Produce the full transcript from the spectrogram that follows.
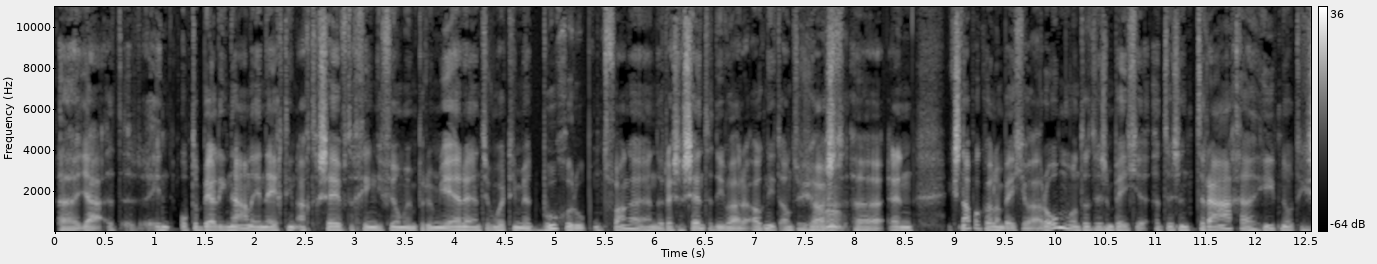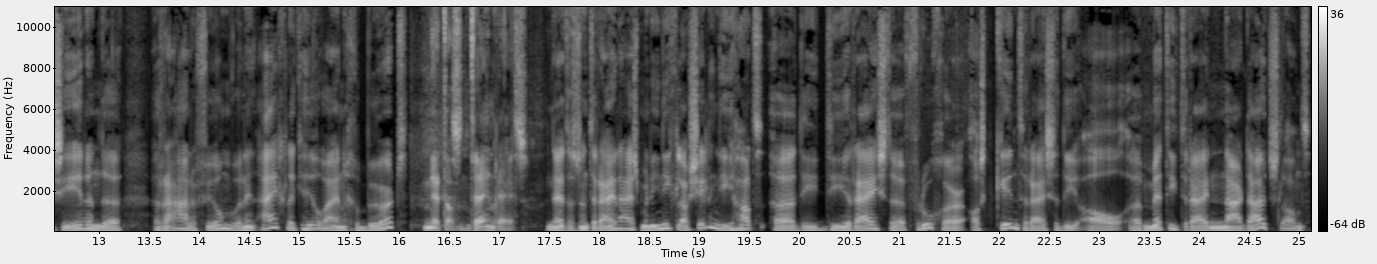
uh, ja, in, op de Berlinale in 1978 ging die film in première en toen wordt hij met boegeroep ontvangen. En de recensenten die waren ook niet enthousiast. Oh. Uh, en ik snap ook wel een beetje waarom, want het is een beetje, het is een trage, hypnotiserende, rare film waarin eigenlijk heel weinig gebeurt. Net als een treinreis. Net als een treinreis. Maar die Niklaus Schilling, die, had, uh, die, die reisde vroeger als kind reisde die al met die trein naar Duitsland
